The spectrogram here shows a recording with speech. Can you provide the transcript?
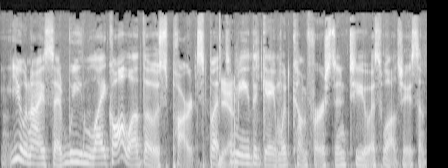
you and I said, we like all of those parts, but Yeah. to me, the game would come first, and to you as well, Jason.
